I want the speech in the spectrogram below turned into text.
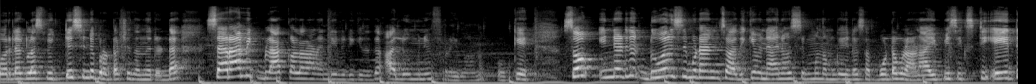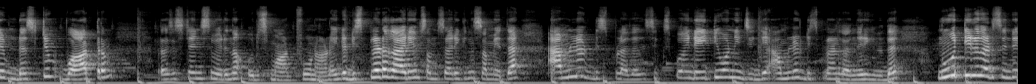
ഗോറില ഗ്ലാസ് വിക്ടേഴ്സിന്റെ പ്രൊട്ടക്ഷൻ തന്നിട്ടുണ്ട്. സെറാമിക് ബ്ലാക്ക് കളറാണ് എന്റെ ഇരിക്കുന്നത് അലൂമിനിയം ഫ്രെയിമാണ് ഓക്കെ സോ ഇതിന്റെ അടുത്ത് ഡുവൽ സിം ഇടാൻ സാധിക്കും. നാനോ സിമ്മും നമുക്ക് ഇതിന്റെ സപ്പോർട്ടബിൾ ആണ്. ഐ പി സിക്സ്റ്റി എയ്റ്റും ഡസ്റ്റും വാട്ടറും റെസിസ്റ്റൻസ് വരുന്ന ഒരു സ്മാർട്ട് ഫോണാണ് ഇതിന്റെ ഡിസ്പ്ലേയുടെ കാര്യം സംസാരിക്കുന്ന സമയത്ത് അമുലഡ് ഡിസ്പ്ലേ അതായത് സിക്സ് പോയിന്റ് എയ്റ്റി വൺ ഇഞ്ചിന്റെ അമുലഡ് ഡിസ്പ്ലേ ആണ് തന്നിരിക്കുന്നത്. നൂറ്റി ഇരുപത് ഹെഡ്സിന്റെ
